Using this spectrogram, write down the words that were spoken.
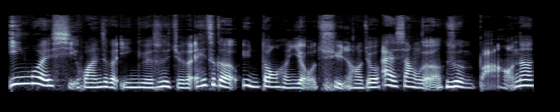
因为喜欢这个音乐，所以觉得哎，这个运动很有趣，然后就爱上了。润吧哈，那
